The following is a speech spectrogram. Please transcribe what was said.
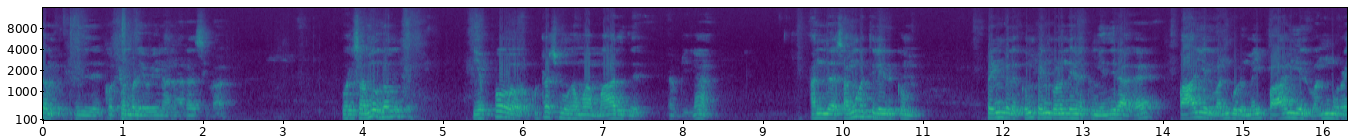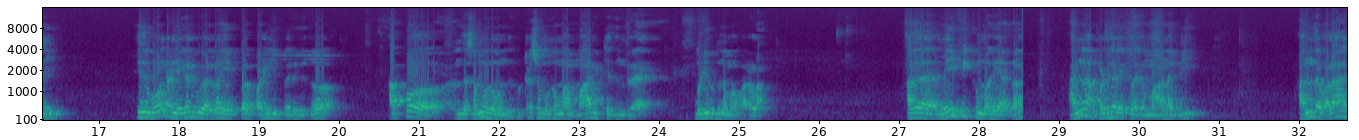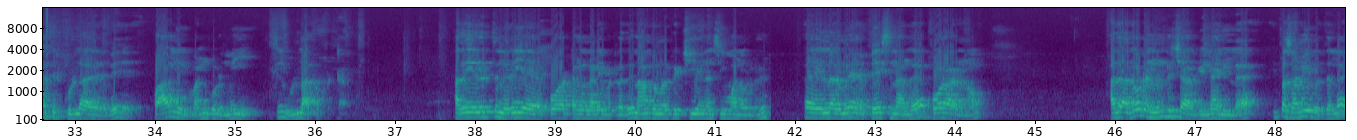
வணக்கம். இது கொற்றம்பள்ளியுடைய நான் நரசிவா ஒரு சமூகம் எப்போ குற்ற சமூகமாக மாறுது அப்படின்னா அந்த சமூகத்தில் இருக்கும் பெண்களுக்கும் பெண் குழந்தைகளுக்கும் எதிராக பாலியல் வன்கொடுமை பாலியல் வன்முறை இது போன்ற நிகழ்வுகள்லாம் எப்போ பள்ளி பெருகுதோ அப்போது அந்த சமூகம் வந்து குற்ற சமூகமாக மாறிட்டதுன்ற முடிவுக்கு நம்ம வரலாம். அதை மெய்ப்பிக்கும் வகையாக தான் அண்ணா பல்கலைக்கழக மாணவி அந்த வளாகத்திற்குள்ளாகவே பாலியல் வன்கொடுமைக்கு உள்ளாக்கப்பட்டார். அதை எதிர்த்து நிறைய போராட்டங்கள் நடைபெற்றது. நாம் தமிழர் கட்சி அண்ணன் சீமான் அவர்கள் எல்லாருமே பேசினாங்க போராடினோம். அது அதோடு நின்றுச்சா அப்படின்னா இல்லை. இப்போ சமீபத்தில்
